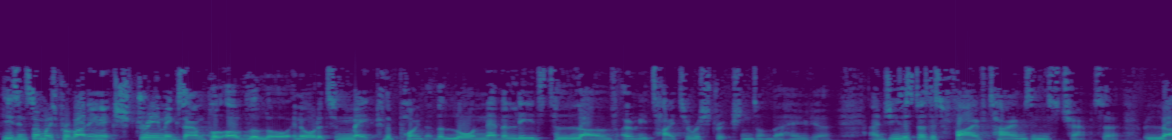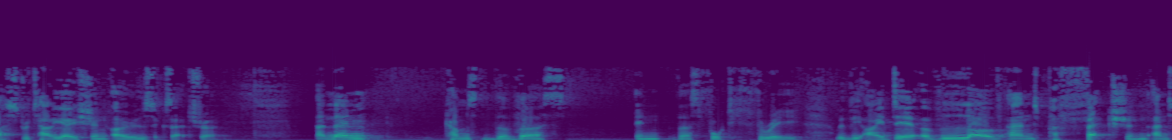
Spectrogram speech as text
He's in some ways providing an extreme example of the law in order to make the point that the law never leads to love, only tighter restrictions on behavior. And Jesus does this five times in this chapter. Lust, retaliation, oaths, etc. And then comes the verse in verse 43 with the idea of love and perfection. And,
